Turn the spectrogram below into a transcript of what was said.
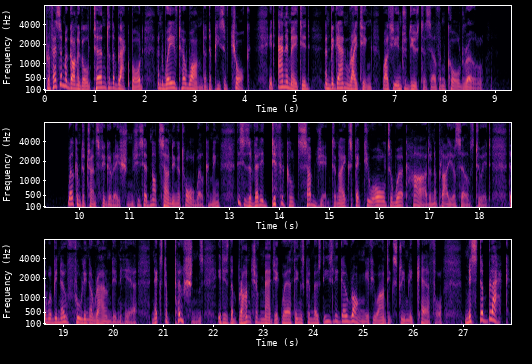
Professor McGonagall turned to the blackboard and waved her wand at a piece of chalk. It animated and began writing while she introduced herself and called roll. Welcome to Transfiguration, she said, not sounding at all welcoming. This is a very difficult subject, and I expect you all to work hard and apply yourselves to it. There will be no fooling around in here. Next to potions, it is the branch of magic where things can most easily go wrong if you aren't extremely careful. Mr. Black!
